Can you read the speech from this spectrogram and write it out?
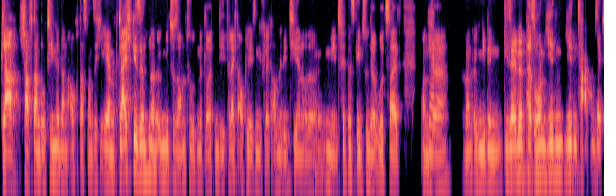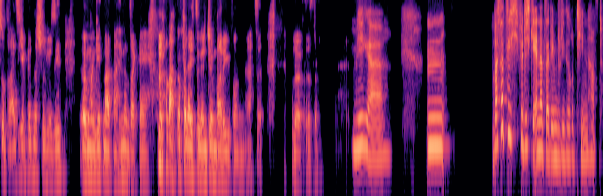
klar, schafft dann Routine dann auch, dass man sich eher mit Gleichgesinnten dann irgendwie zusammentut, mit Leuten, die vielleicht auch lesen, die vielleicht auch meditieren oder irgendwie ins Fitness gehen zu der Uhrzeit. Und ja. äh, wenn man irgendwie den, dieselbe Person jeden, jeden Tag um 6.30 Uhr im Fitnessstudio sieht, irgendwann geht man halt nach hinten und sagt, hey, dann hat man vielleicht sogar einen Gym Buddy gefunden. Also läuft das dann. Mega. Was hat sich für dich geändert, seitdem du diese Routinen hast?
